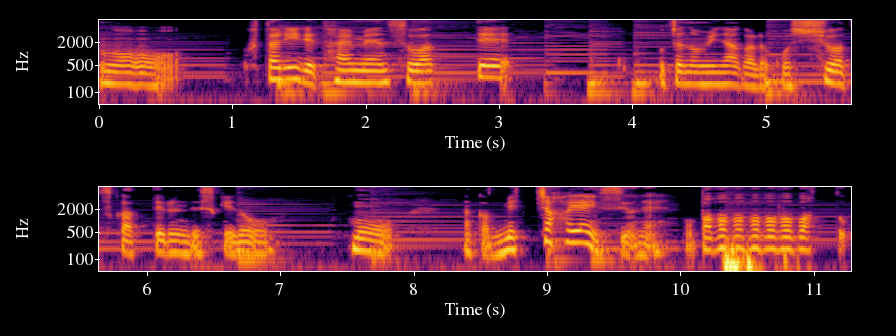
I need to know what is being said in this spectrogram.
もう、二人で対面座って、お茶飲みながらこう手話使ってるんですけど、もう、なんかめっちゃ早いんですよね。バババババババッと。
